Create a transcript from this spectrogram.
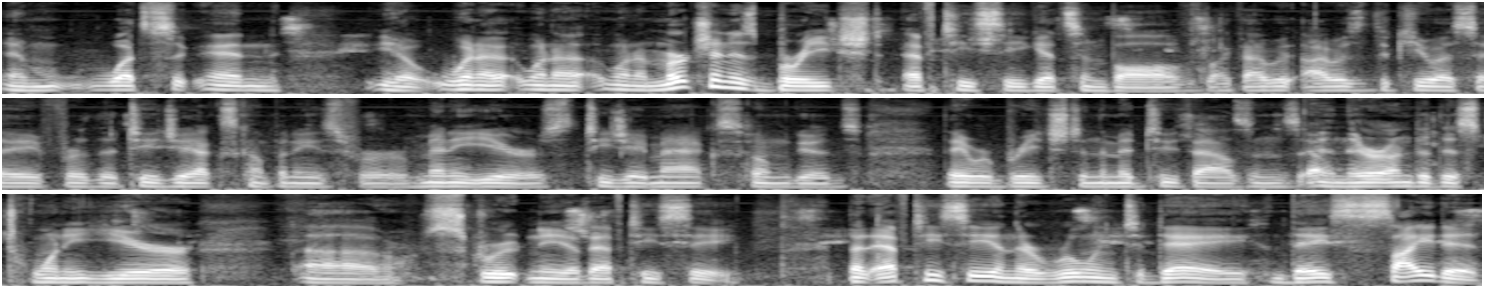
and what's and you know when a when a when a merchant is breached, FTC gets involved. Like I, w- I was the QSA for the TJX companies for many years, TJ Maxx, Home Goods. They were breached in the mid 2000s, and they're under this 20 year uh, scrutiny of FTC. But FTC, in their ruling today, they cited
